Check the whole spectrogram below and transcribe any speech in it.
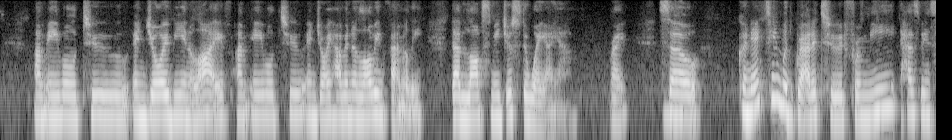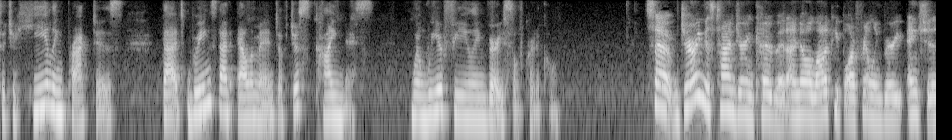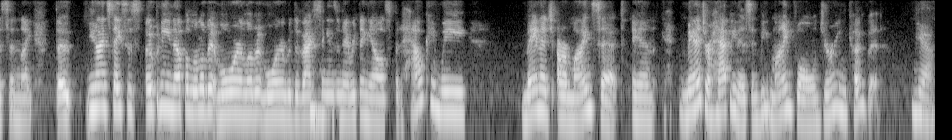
I'm able to enjoy being alive. I'm able to enjoy having a loving family that loves me just the way I am, right? Mm-hmm. So connecting with gratitude for me has been such a healing practice that brings that element of just kindness when we are feeling very self critical. So during this time during COVID, I know a lot of people are feeling very anxious and like the United States is opening up a little bit more and a little bit more with the mm-hmm. vaccines mm-hmm. and everything else. But how can we manage our mindset and manage our happiness and be mindful during COVID? Yeah.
